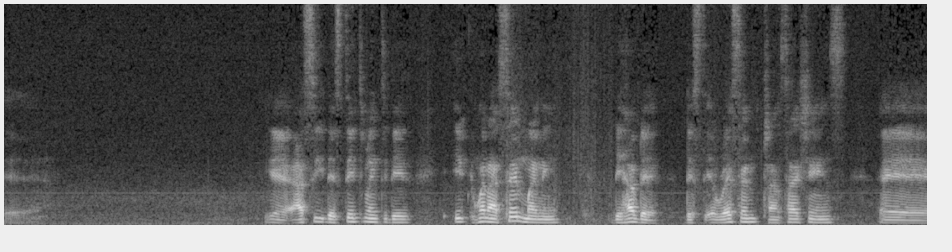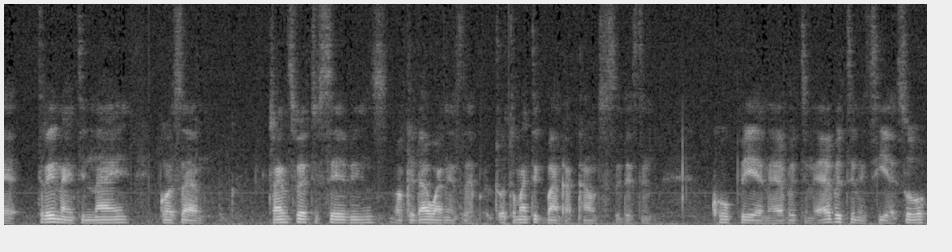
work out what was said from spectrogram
Yeah. Yeah, I see the statement today. When I send money, they have the, the recent transactions uh, 399 because um, transfer to savings, okay, that one is the automatic bank account, this thing, co-pay and everything, everything is here. So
